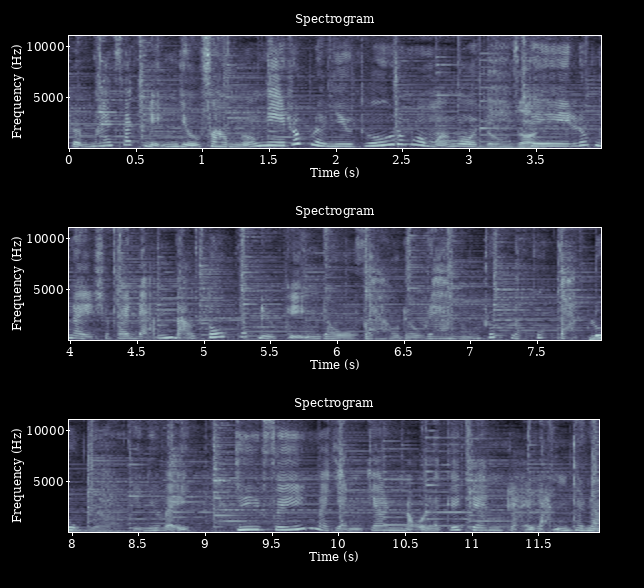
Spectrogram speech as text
rồi máy phát điện dự phòng nữa nghe rất là nhiều thứ đúng không mọi người Đúng rồi. thì lúc này sẽ phải đảm bảo tốt các điều kiện đầu vào đầu ra nữa rất là phức tạp luôn Dạ. thì như vậy chi phí mà dành cho nội là cái trang trại lạnh thôi nè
